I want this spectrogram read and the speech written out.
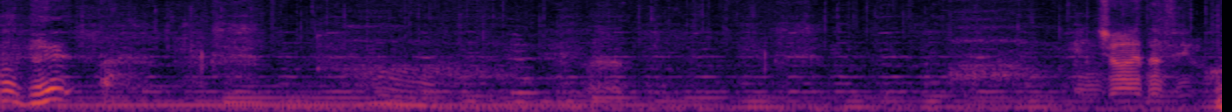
ok enjoy the view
